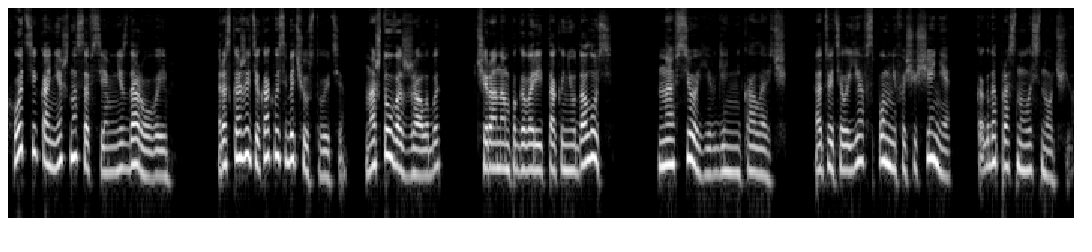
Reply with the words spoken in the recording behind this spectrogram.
хоть и, конечно, совсем нездоровый. Расскажите, как вы себя чувствуете? На что у вас жалобы? Вчера нам поговорить так и не удалось». «На все, Евгений Николаевич», — ответила я, вспомнив ощущение, когда проснулась ночью.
